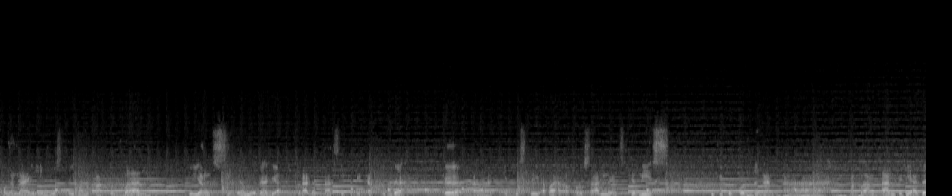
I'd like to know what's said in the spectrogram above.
mengenai industri manufaktur ban. Itu yang sehingga mudah dia beradaptasi ketika pindah ke uh, industri apa perusahaan yang sejenis Begitupun dengan uh, perbankan. Jadi ada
